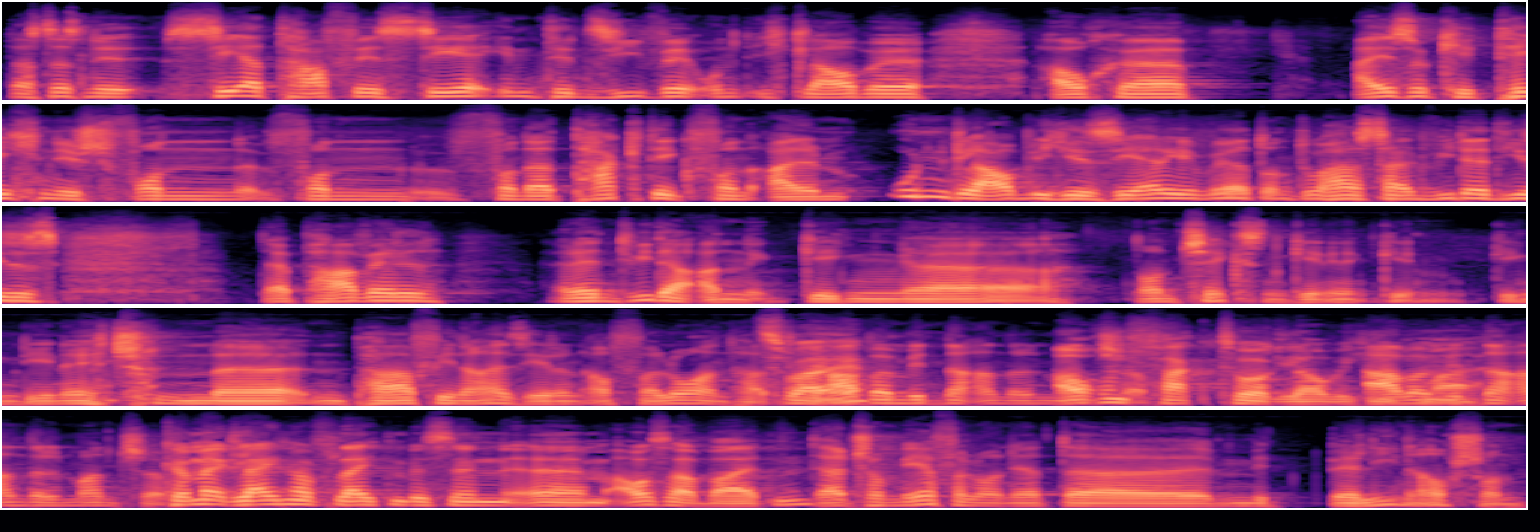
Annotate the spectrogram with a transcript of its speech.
Dass das eine sehr taffe, sehr intensive und ich glaube auch äh, Eishockey technisch von, von, von der Taktik, von allem unglaubliche Serie wird und du hast halt wieder dieses, der Pavel rennt wieder an gegen äh, Don Jackson, gegen, gegen, den er jetzt schon äh, ein paar Finalserien auch verloren hat. Zwei. Aber mit einer anderen Mannschaft. Auch ein Faktor, glaube ich. Aber mal. mit einer anderen Mannschaft. Können wir gleich noch vielleicht ein bisschen ähm, ausarbeiten. Der hat schon mehr verloren. Er hat äh, mit Berlin auch schon.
